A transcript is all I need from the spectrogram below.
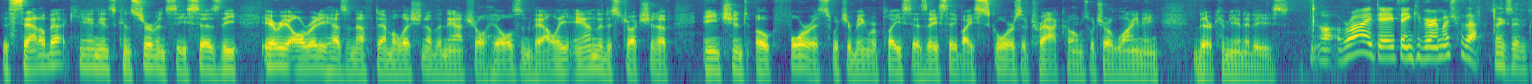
the Saddleback Canyons Conservancy says the area already has enough demolition of the natural hills and valley and the destruction of ancient oak forests, which are being replaced, as they say, by scores of tract homes, which are lining their communities. All right, Dave, thank you very much for that. Thanks, David.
